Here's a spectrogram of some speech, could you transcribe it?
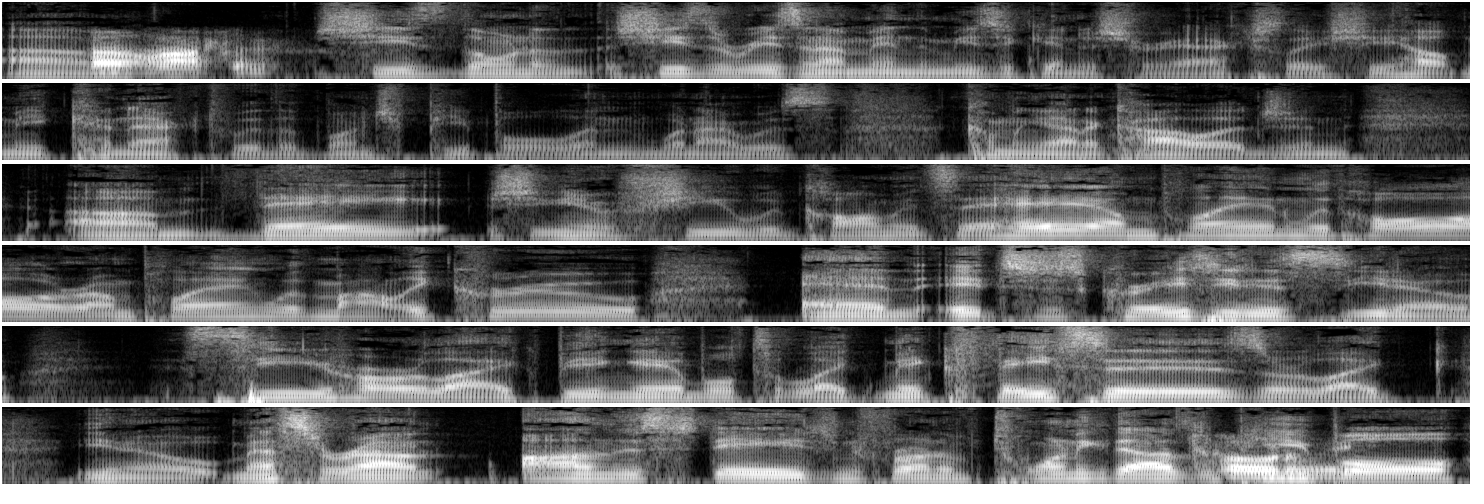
um, Oh, awesome. she's the one of the, she's the reason I'm in the music industry. Actually, she helped me connect with a bunch of people, and when I was coming out of college, and um, they, she, you know, she would call me and say, "Hey, I'm playing with Hole, or I'm playing with Motley Crue," and it's just crazy to, you know, see her like being able to like make faces or like you know mess around on the stage in front of twenty thousand Totally. people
